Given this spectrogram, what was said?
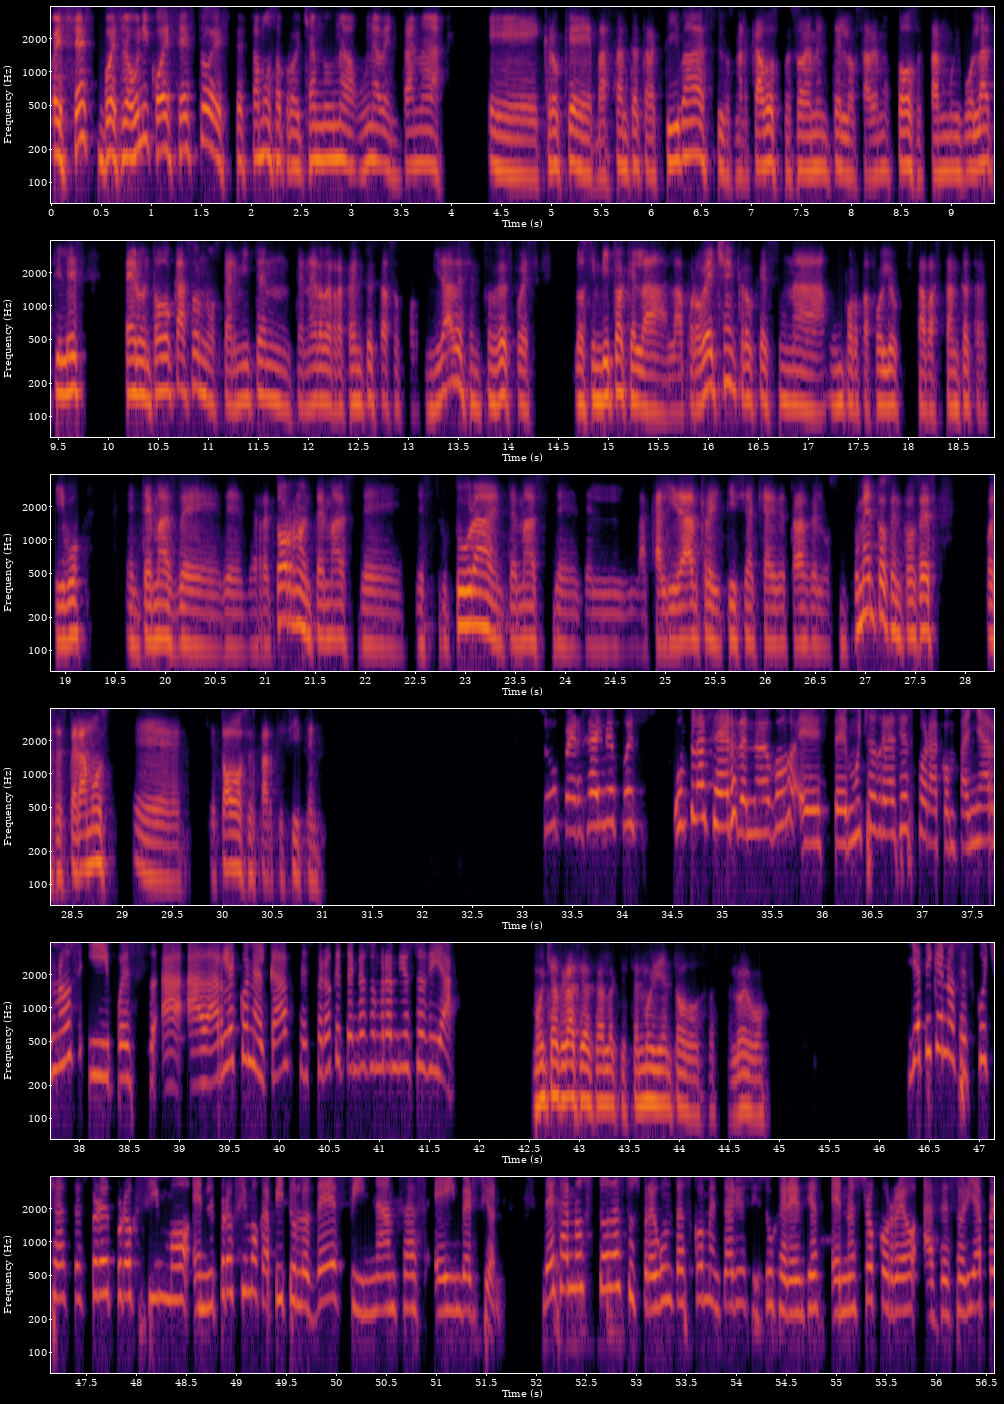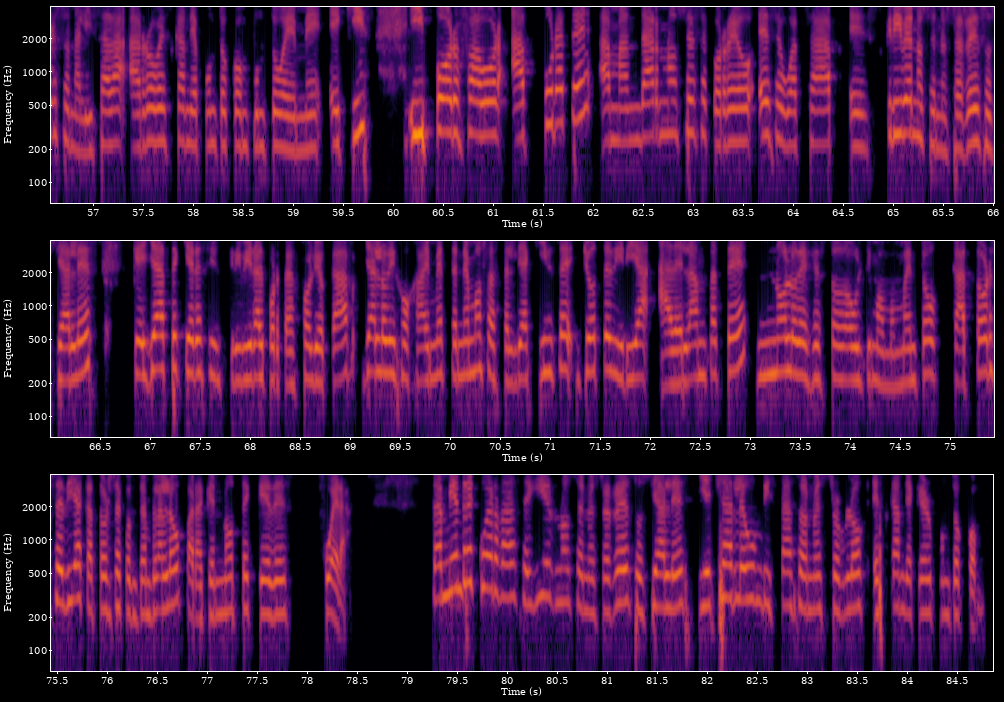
pues, es, pues lo único es esto, este, estamos aprovechando una, una ventana eh, creo que bastante atractiva. Los mercados, pues obviamente lo sabemos todos, están muy volátiles, pero en todo caso nos permiten tener de repente estas oportunidades. Entonces, pues los invito a que la, la aprovechen. Creo que es una, un portafolio que está bastante atractivo en temas de, de, de retorno, en temas de, de estructura, en temas de, la calidad crediticia que hay detrás de los instrumentos. Entonces, pues esperamos eh, que todos participen. Súper, Jaime, pues un placer de nuevo. Este, muchas gracias por acompañarnos y pues a, a, darle con el CAF. Espero que tengas un grandioso día. Muchas gracias, Carla, que estén muy bien todos. Hasta luego. Y a ti que nos escuchas, te espero el próximo, en el próximo capítulo de Finanzas e Inversiones. Déjanos todas tus preguntas, comentarios y sugerencias en nuestro correo asesoría personalizada y por favor apúrate a mandarnos ese correo, ese WhatsApp, escríbenos en nuestras redes sociales que ya te quieres inscribir al portafolio CAF. Ya lo dijo Jaime, tenemos hasta el día 15. Yo te diría, adelántate, no lo dejes todo a último momento. 14 días, 14 contémplalo para que no te quedes fuera. También recuerda seguirnos en nuestras redes sociales y echarle un vistazo a nuestro blog scandiacare.com.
